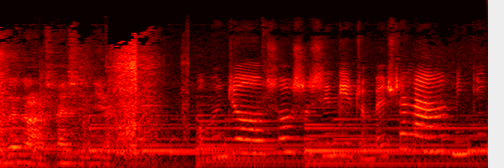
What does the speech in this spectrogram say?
们在哪儿拆行李啊？我们就收拾行李准备睡啦，明天见。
